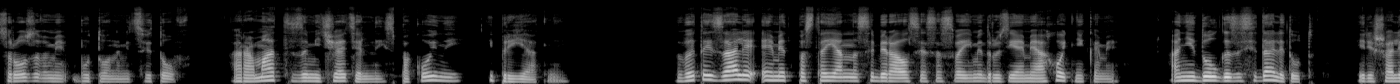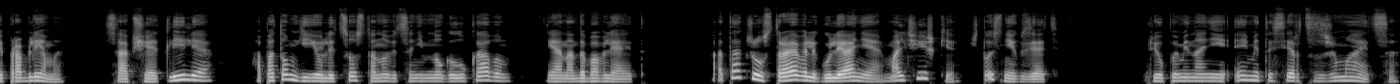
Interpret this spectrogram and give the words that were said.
с розовыми бутонами цветов. Аромат замечательный, спокойный и приятный. В этой зале Эммет постоянно собирался со своими друзьями-охотниками. Они долго заседали тут и решали проблемы, сообщает Лилия, а потом ее лицо становится немного лукавым, и она добавляет. А также устраивали гуляния, мальчишки, что с них взять? При упоминании Эммета сердце сжимается,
